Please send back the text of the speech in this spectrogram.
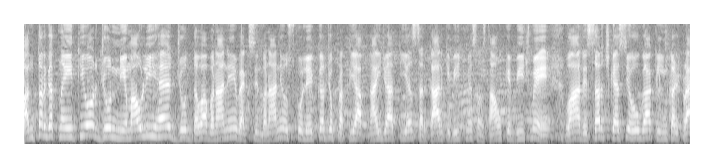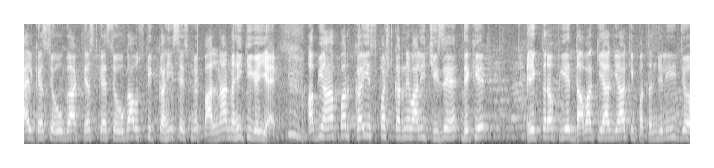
अंतर्गत नहीं थी और जो नियमावली है जो दवा बनाने वैक्सीन बनाने उसको लेकर जो प्रक्रिया अपनाई जाती है सरकार के बीच में संस्थाओं के बीच में वहाँ रिसर्च कैसे होगा क्लिनिकल ट्रायल कैसे होगा टेस्ट कैसे होगा उसकी कहीं से इसमें पालना नहीं की गई है। अब यहाँ पर कई स्पष्ट करने वाली चीज़ें हैं। देखिए एक तरफ़ ये दावा किया गया कि पतंजलि जो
